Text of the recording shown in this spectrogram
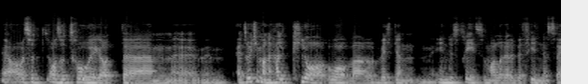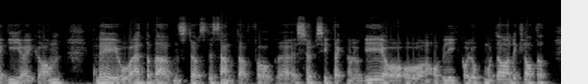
Ja, og så, og så tror jeg at um, Jeg tror ikke man er helt klar over hvilken industri som allerede befinner seg i Øygarden. Det er jo et av verdens største senter for uh, subsea-teknologi og, og, og vedlikehold opp mot det. Det er klart at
